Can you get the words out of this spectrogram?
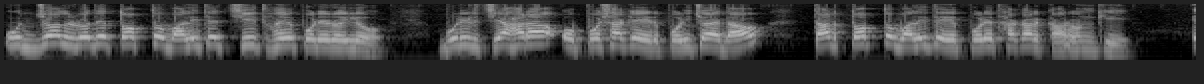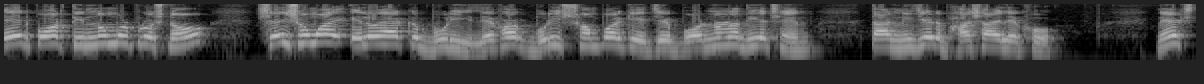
উজ্জ্বল রোদে তপ্ত বালিতে চিত হয়ে পড়ে রইল। বুড়ির চেহারা ও পোশাকের পরিচয় দাও, তার তপ্ত বালিতে পড়ে থাকার কারণ কি? এরপর তিন নম্বর প্রশ্ন, সেই সময় এলো এক বুড়ি। লেখক বুড়ির সম্পর্কে যে বর্ণনা দিয়েছেন তার নিজের ভাষায় লেখো। নেক্সট,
